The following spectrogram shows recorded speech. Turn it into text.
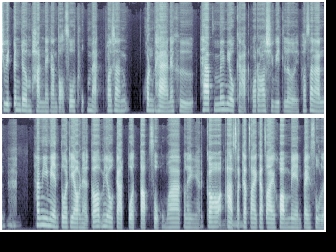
ชีวิตเป็นเดิมพันในการต่อสู้ทุกแมตช์ เพราะฉะนั้นคนแพ้เนี่ย คือแทบไม่มีโอกาสรอดชีวิตเลย เพราะฉะนั้น ถ้ามีเมนตัวเดียวเนี่ย ก็มีโอกาสปวดตับสูงมาก อะไรเงี้ย ก็อาจจะกระจายกระจายความเมนไปสู่ห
